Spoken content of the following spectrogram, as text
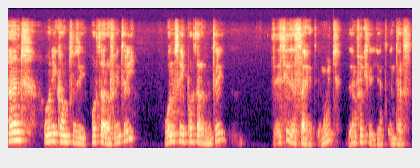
And when you come to the portal of entry, when we say portal of entry, this is the site in which the infectious agent enters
